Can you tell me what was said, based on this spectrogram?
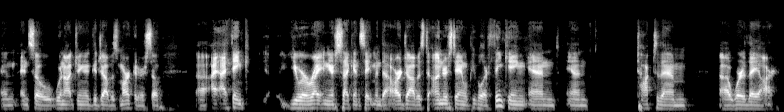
and and so we're not doing a good job as marketers. So uh, I, I think you were right in your second statement that our job is to understand what people are thinking and and talk to them uh, where they are.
